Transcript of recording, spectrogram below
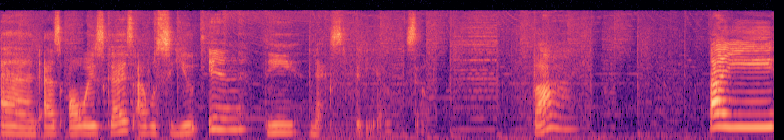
And as always, guys, I will see you in the next video. So, bye. Bye.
